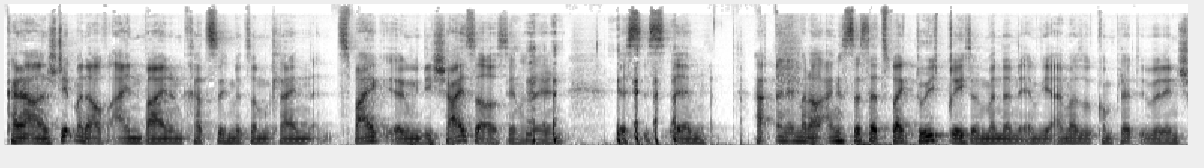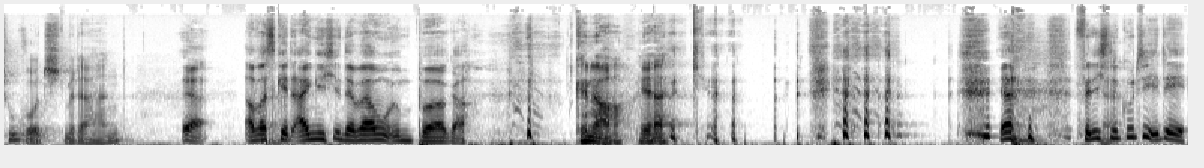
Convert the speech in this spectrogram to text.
keine Ahnung, steht man da auf einem Bein und kratzt sich mit so einem kleinen Zweig irgendwie die Scheiße aus den Rillen. Das ist, ähm, hat man immer noch Angst, dass der Zweig durchbricht und man dann irgendwie einmal so komplett über den Schuh rutscht mit der Hand. Ja, aber ja. es geht eigentlich in der Werbung um Burger. Genau, ja. ja, finde ich ja. eine gute Idee.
